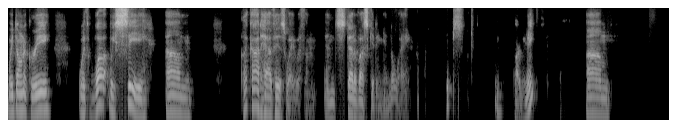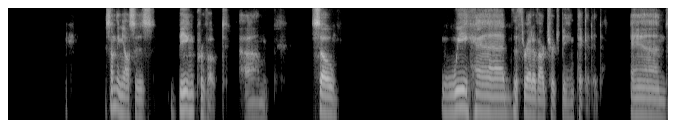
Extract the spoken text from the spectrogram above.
we don't agree with what we see, um, let God have his way with them instead of us getting in the way. Oops, pardon me. Um, something else is being provoked. Um, so we had the threat of our church being picketed. And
